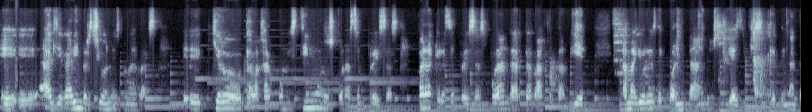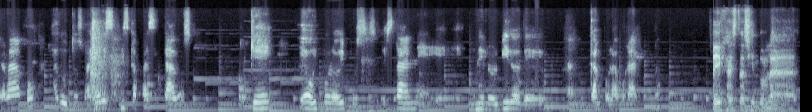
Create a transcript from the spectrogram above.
eh, al llegar inversiones nuevas, eh, quiero trabajar con estímulos con las empresas para que las empresas puedan dar trabajo también a mayores de 40 años, y es difícil que tengan trabajo, adultos mayores discapacitados que hoy por hoy pues están eh, en el olvido de un campo laboral. ¿no? Deja está haciendo la,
